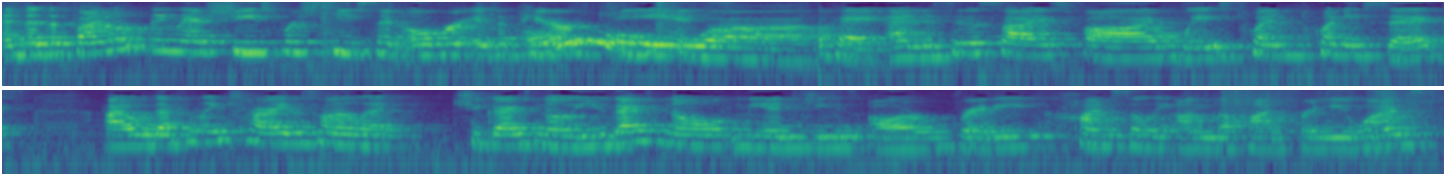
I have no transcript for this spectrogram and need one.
And then the final thing that She's Prestige sent over is a pair of Oh, jeans. uh, Okay, and this is a size 5, waist 20, 26. I will definitely try this on you guys know. You guys know me and jeans already, constantly on the hunt for new ones.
